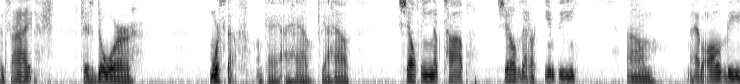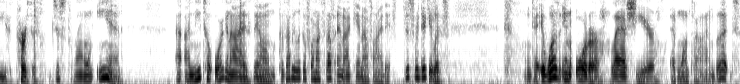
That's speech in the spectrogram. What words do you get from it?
inside this door, more stuff. Okay. I have, see, I have shelving up top, shelves that are empty. Um, I have all of these purses just thrown in. I, I need to organize them because I'll be looking for my stuff and I cannot find it. Just ridiculous. Okay, it was in order last year at one time, but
